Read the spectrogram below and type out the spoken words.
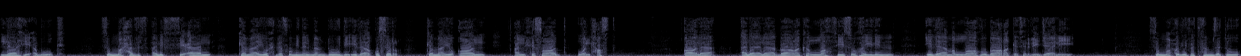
لاه أبوك. ثم حذف ألف فعال كما يحذف من الممدود إذا قصر كما يقال الحصاد والحصد. قال ألا لا بارك الله في سهيل إذا ما الله بارك في الرجال. ثم حذفت همزة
